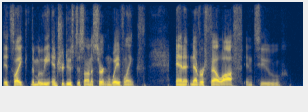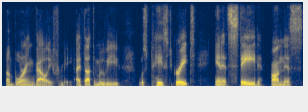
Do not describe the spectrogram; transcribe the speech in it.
it's like the movie introduced us on a certain wavelength and it never fell off into a boring valley for me. I thought the movie was paced great and it stayed on this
